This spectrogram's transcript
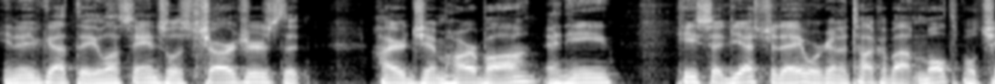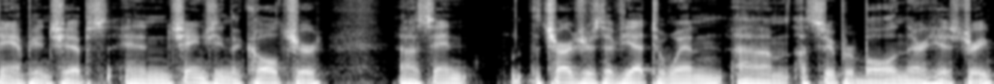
You know, you've got the Los Angeles Chargers that hired Jim Harbaugh, and he he said yesterday we're going to talk about multiple championships and changing the culture, uh, saying the Chargers have yet to win um, a Super Bowl in their history.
